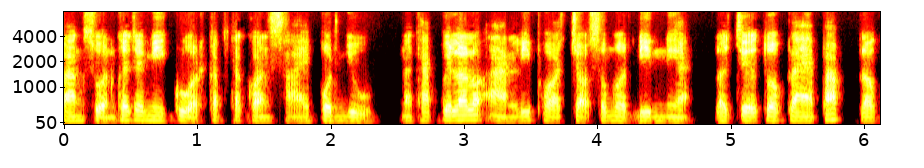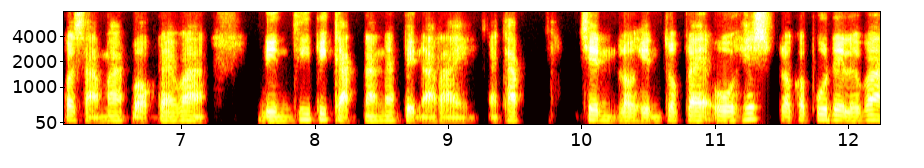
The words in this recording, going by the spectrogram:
บางส่วนก็จะมีกรวดกับตะกอนทรายปนอยู่นะครับ เวลาเราอ่านรีพอร์ตเจาะสำรวจดินเนี่ย เราเจอตัวแปรปั๊บเราก็สามารถบอกได้ว่าดินที่พิกัดนั้นเป็นอะไรนะครับ เช่นเราเห็นตัวแปร OH เราก็พูดได้เลยว่า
